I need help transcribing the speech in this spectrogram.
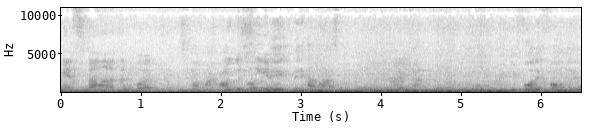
can't smell anything, but you can see it. they have asked me, right? And before they found that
